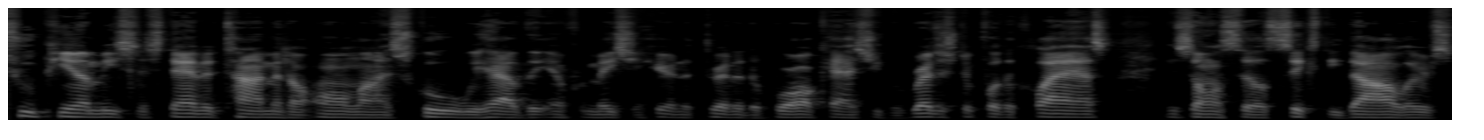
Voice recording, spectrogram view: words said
2 p.m. Eastern Standard Time at our online school. We have the information here in the thread of the broadcast. You can register for the class. It's on sale $60.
